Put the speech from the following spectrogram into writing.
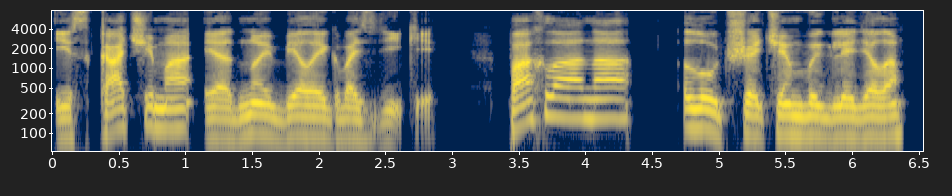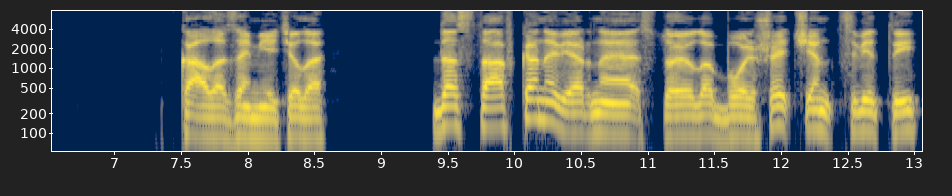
из качима и одной белой гвоздики. Пахла она лучше, чем выглядела. Кала заметила, доставка, наверное, стоила больше, чем цветы.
